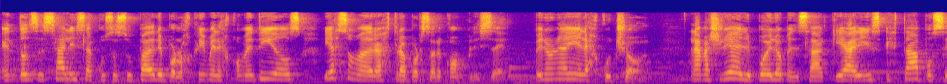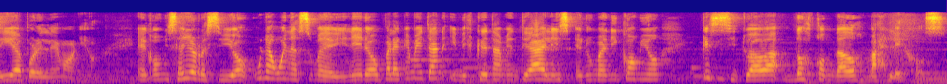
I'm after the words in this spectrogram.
Entonces Alice acusó a su padre por los crímenes cometidos y a su madrastra por ser cómplice, pero nadie la escuchó. La mayoría del pueblo pensaba que Alice estaba poseída por el demonio. El comisario recibió una buena suma de dinero para que metan indiscretamente a Alice en un manicomio que se situaba dos condados más lejos.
